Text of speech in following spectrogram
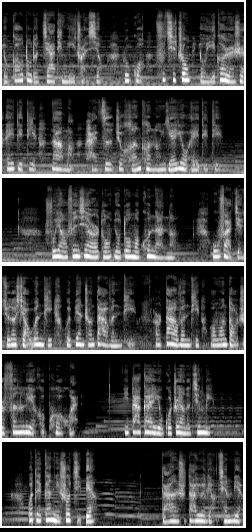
有高度的家庭遗传性，如果夫妻中有一个人是 ADD，那么孩子就很可能也有 ADD。抚养分心儿童有多么困难呢？无法解决的小问题会变成大问题，而大问题往往导致分裂和破坏。你大概有过这样的经历，我得跟你说几遍。答案是大约两千遍。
